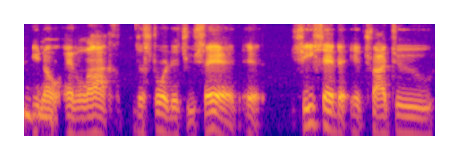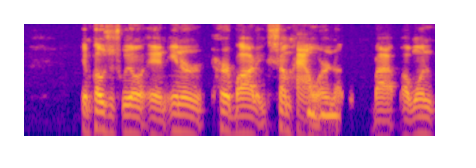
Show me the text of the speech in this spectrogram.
mm-hmm. you know. And like the story that you said, it, she said that it tried to impose its will and enter her body somehow mm-hmm. or another by, by one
